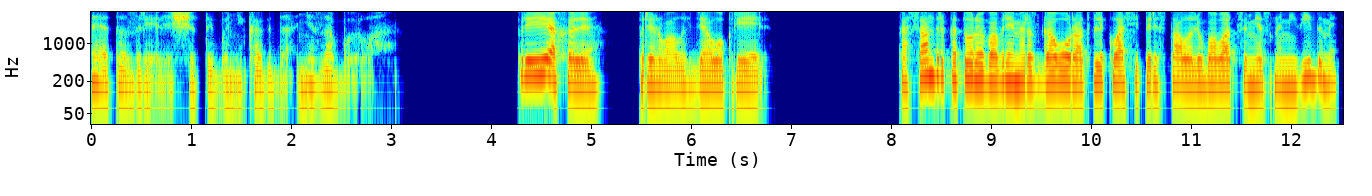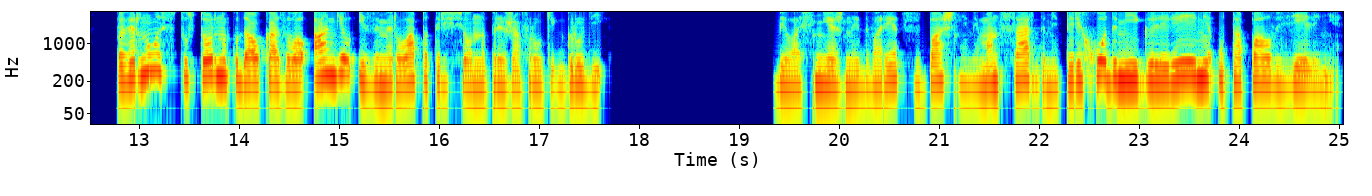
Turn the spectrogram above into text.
«Это зрелище ты бы никогда не забыла». «Приехали», — прервал их диалог Риэль. Кассандра, которая во время разговора отвлеклась и перестала любоваться местными видами, повернулась в ту сторону, куда указывал ангел, и замерла, потрясенно прижав руки к груди. Белоснежный дворец с башнями, мансардами, переходами и галереями утопал в зелени.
